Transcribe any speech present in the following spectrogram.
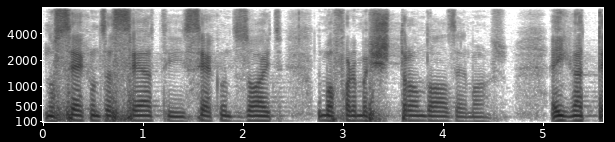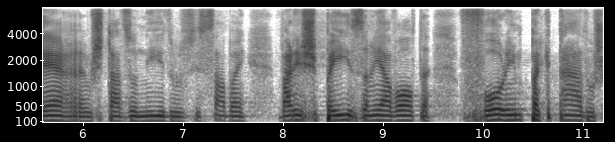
no século XVII e século XVIII de uma forma estrondosa, irmãos a Inglaterra, os Estados Unidos e sabem, vários países ali à volta foram impactados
